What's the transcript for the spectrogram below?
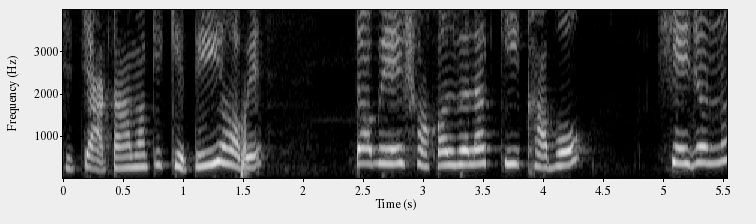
যে চাটা আমাকে খেতেই হবে। তবে সকালবেলা কি খাব? সেই জন্য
